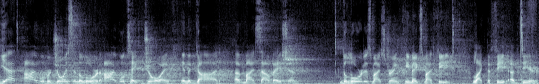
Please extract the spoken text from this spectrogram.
yet I will rejoice in the Lord. I will take joy in the God of my salvation. The Lord is my strength. He makes my feet like the feet of deer.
